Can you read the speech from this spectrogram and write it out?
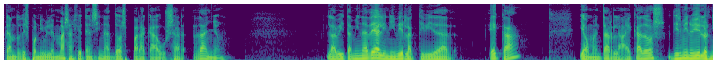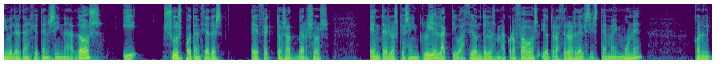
dando disponible más angiotensina 2 para causar daño. La vitamina D al inhibir la actividad EK y aumentar la EK2 disminuye los niveles de angiotensina 2 y sus potenciales efectos adversos, entre los que se incluye la activación de los macrófagos y otras células del sistema inmune, con el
